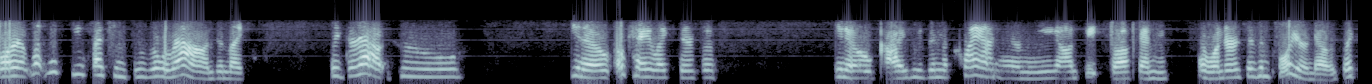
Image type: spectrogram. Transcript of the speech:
Or let me see if I can Google around and like figure out who, you know, okay, like there's this, you know, guy who's in the Klan near me on Facebook, and I wonder if his employer knows. Like,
